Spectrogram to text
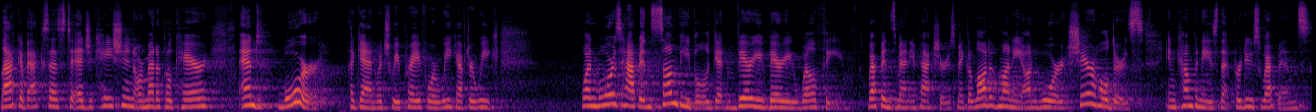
lack of access to education or medical care, and war again, which we pray for week after week. When wars happen, some people get very, very wealthy. Weapons manufacturers make a lot of money on war. Shareholders in companies that produce weapons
